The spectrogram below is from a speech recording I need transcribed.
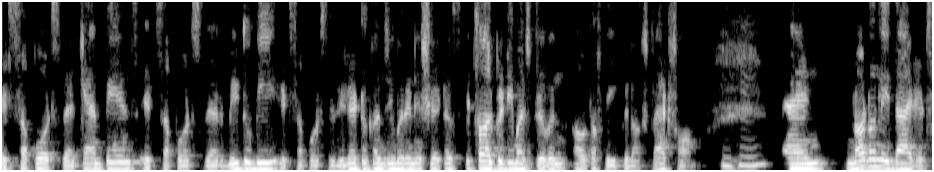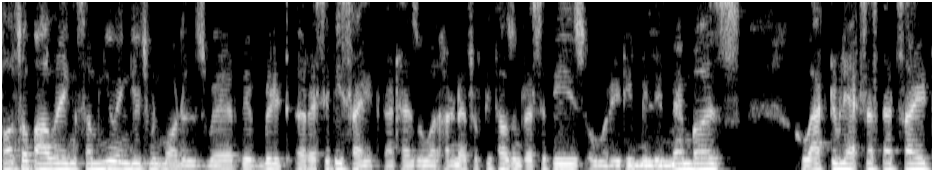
it supports their campaigns, it supports their B2B, it supports the direct to consumer initiatives. It's all pretty much driven out of the Equinox platform. Mm-hmm. And not only that, it's also powering some new engagement models where they've built a recipe site that has over 150,000 recipes, over 18 million members who actively access that site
